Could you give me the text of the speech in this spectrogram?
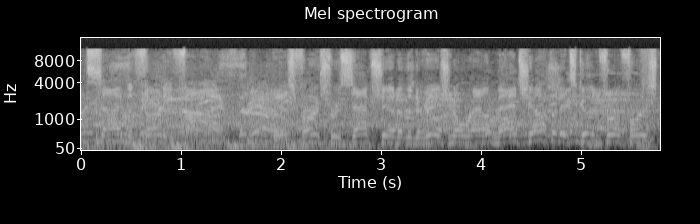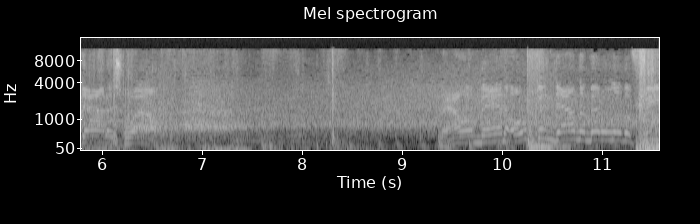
inside the 35. His first reception of the divisional round matchup, but it's good for a first down as well. Now a man open down the middle of the field.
